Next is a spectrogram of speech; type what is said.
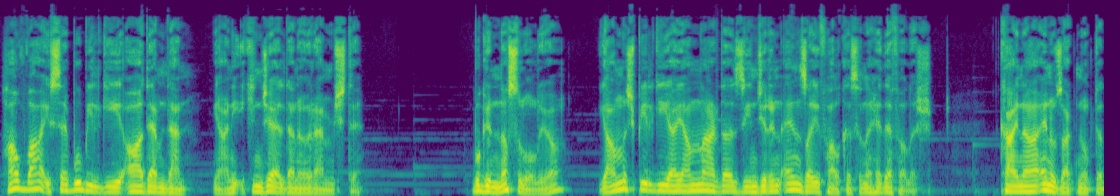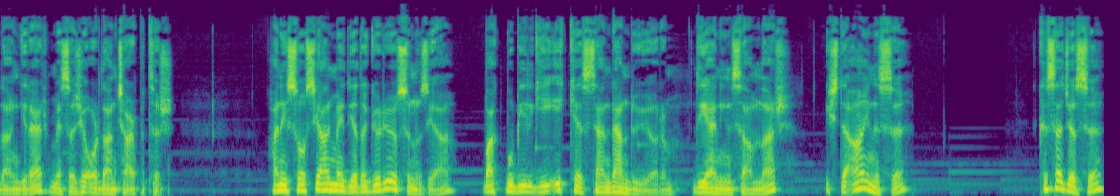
Havva ise bu bilgiyi Adem'den yani ikinci elden öğrenmişti. Bugün nasıl oluyor? Yanlış bilgi yayanlar da zincirin en zayıf halkasını hedef alır. Kaynağa en uzak noktadan girer, mesajı oradan çarpıtır. Hani sosyal medyada görüyorsunuz ya, bak bu bilgiyi ilk kez senden duyuyorum diyen insanlar, işte aynısı. Kısacası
